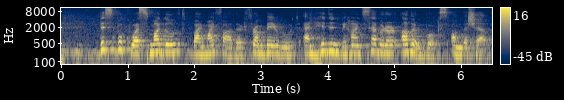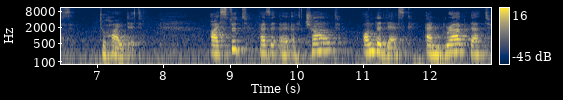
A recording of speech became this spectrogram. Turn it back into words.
this book was smuggled by my father from Beirut and hidden behind several other books on the shelves to hide it. I stood as a, a child on the desk and grabbed that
